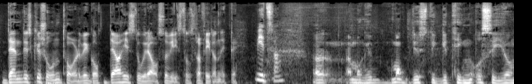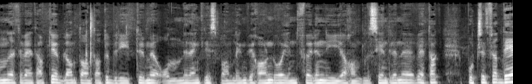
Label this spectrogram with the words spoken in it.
Den diskusjonen tåler vi godt. Det har historia også vist oss fra 94. Widsvang. Det er mange, mange stygge ting å si om dette vedtaket, bl.a. at du bryter med ånden i den krisebehandlingen vi har nå, innføre nye handelshindrende vedtak. Bortsett fra det,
